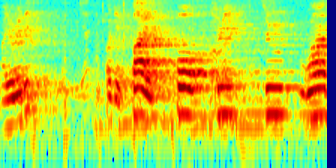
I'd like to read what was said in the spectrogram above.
Are you ready? Okay, five, four, three, two, one.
